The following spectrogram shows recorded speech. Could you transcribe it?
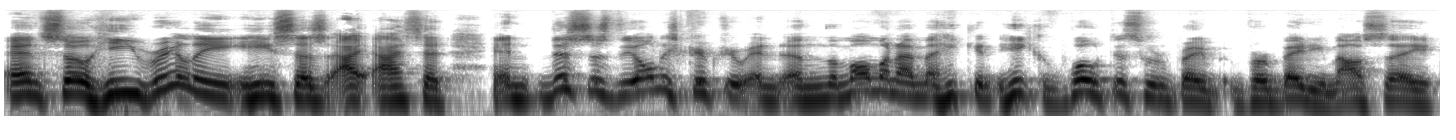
And so he really, he says, I, I said, and this is the only scripture, and, and the moment I'm, he can, he can quote this one verbatim. I'll say,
